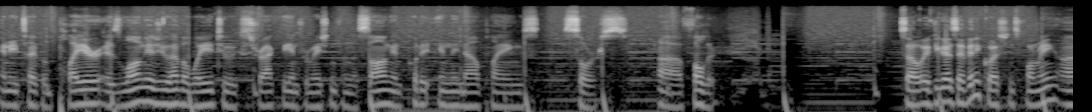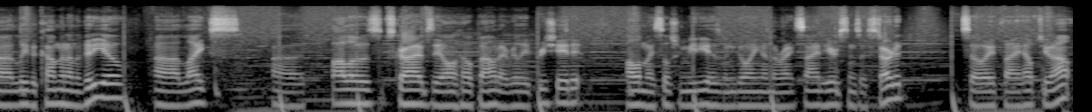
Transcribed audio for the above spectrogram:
any type of player, as long as you have a way to extract the information from the song and put it in the now playing's source uh, folder. So if you guys have any questions for me, uh, leave a comment on the video, uh, likes, uh, follows, subscribes, they all help out. I really appreciate it. All of my social media has been going on the right side here since I started. So if I helped you out,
